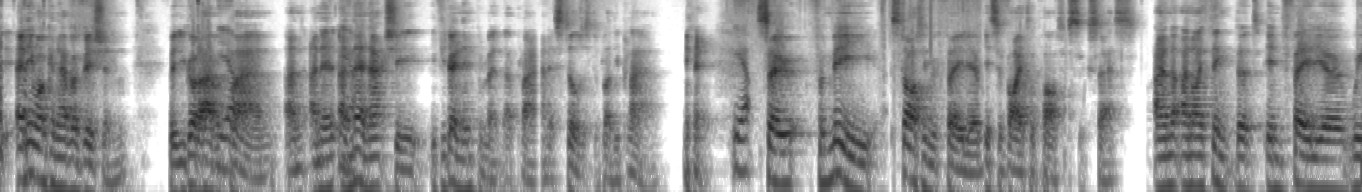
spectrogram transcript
anyone can have a vision, but you've got to have a Yeah. plan. And and then, and Yeah. then actually, if you don't implement that plan, it's still just a bloody plan. You know? Yeah. So for me, starting with failure, it's a vital part of success. And and I think that in failure we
